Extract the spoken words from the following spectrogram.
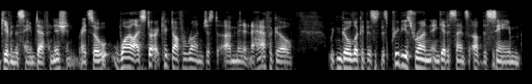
given the same definition, right? So while I start kicked off a run just a minute and a half ago, we can go look at this this previous run and get a sense of the same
